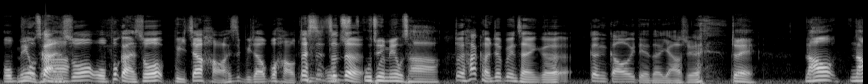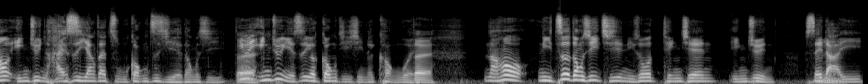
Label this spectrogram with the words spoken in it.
我不敢说，我不敢说比较好还是比较不好，但是真的，我觉得没有差啊，对他可能就变成一个更高一点的亚轩，对，然后然后英俊还是一样在主攻自己的东西，因为英俊也是一个攻击型的控卫，对。然后你这东西，其实你说庭谦、英俊谁打一、嗯、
